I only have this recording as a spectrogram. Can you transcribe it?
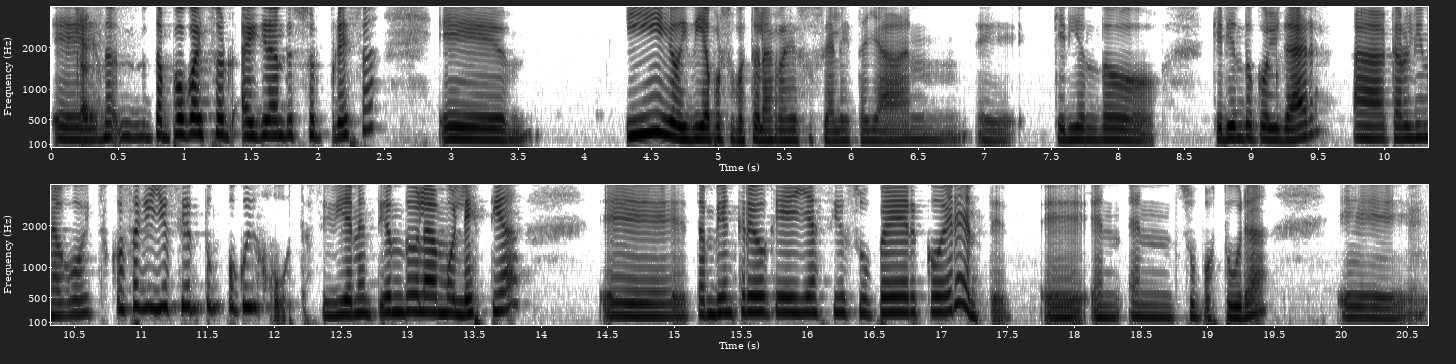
eh, Claro. no- no- tampoco hay, sor- hay grandes sorpresas. Eh, y hoy día, por supuesto, las redes sociales están eh, queriendo, queriendo colgar Carolina Goitz, cosa que yo siento un poco injusta. Si bien entiendo la molestia, eh, también creo que ella ha sido súper coherente eh, en, su postura. Eh,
